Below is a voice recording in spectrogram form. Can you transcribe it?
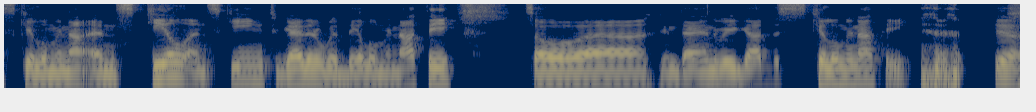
skillumina and skill and skiing together with the illuminati. So uh, in the end we got the skilluminati yeah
